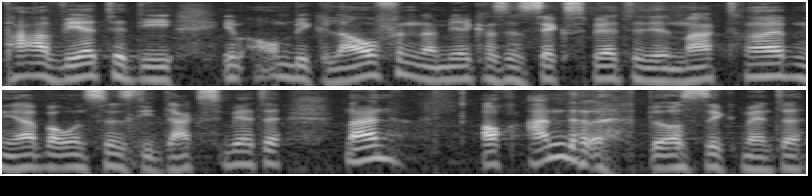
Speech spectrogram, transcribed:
paar Werte, die im Augenblick laufen. In Amerika sind es sechs Werte, die den Markt treiben. Ja, bei uns sind es die DAX-Werte. Nein, auch andere Börsensegmente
